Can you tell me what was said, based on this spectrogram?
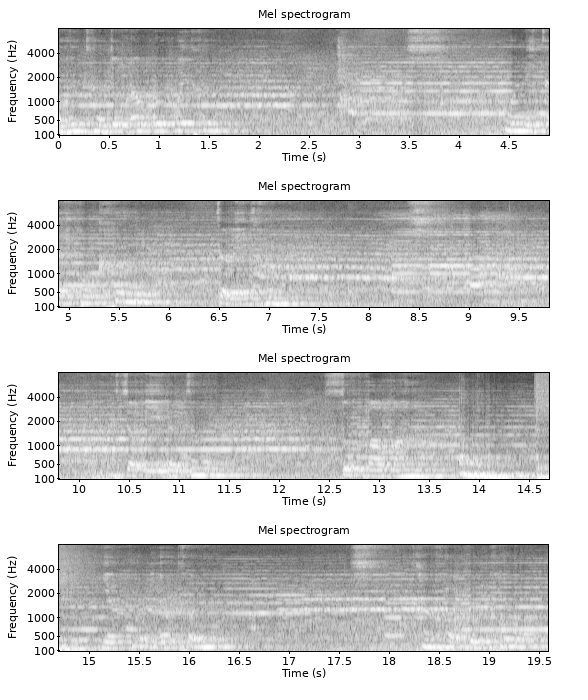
อให้เธอจงรับรู้ไว้เถิดว่าในใจของข้าจะเลชันจะมีแต่เจ้า สุขมามาเพียงผู้เดียวเท่านั้นข้าขอบคุณพ่อ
